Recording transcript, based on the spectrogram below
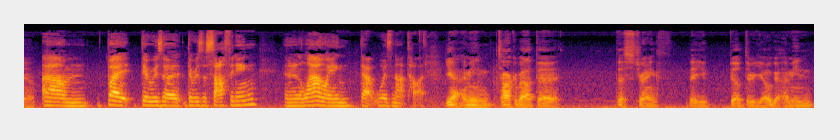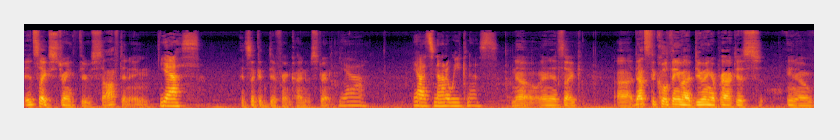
yeah. Um, but there was a there was a softening and an allowing that was not taught. Yeah, I mean, talk about the the strength that you build through yoga. I mean, it's like strength through softening. Yes. It's like a different kind of strength. Yeah. Yeah. It's not a weakness. No, and it's like uh, that's the cool thing about doing a practice, you know,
